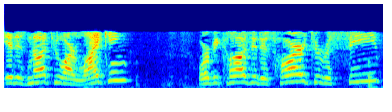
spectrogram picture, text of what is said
it is not to our liking, or because it is hard to receive,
